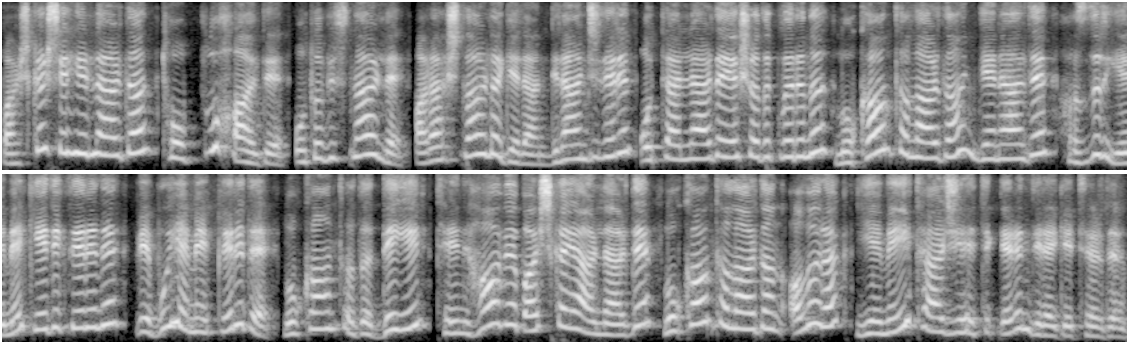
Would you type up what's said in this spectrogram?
Başka şehirlerden toplu halde otobüslerle, araçlarla gelen dilencilerin otellerde yaşadıklarını, lokantalardan genelde hazır yemek yediklerini ve bu yemekleri de lokantada değil, tenha ve başka yerlerde lokantalardan alarak yemeği tercih ettiklerini dile getirdi.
